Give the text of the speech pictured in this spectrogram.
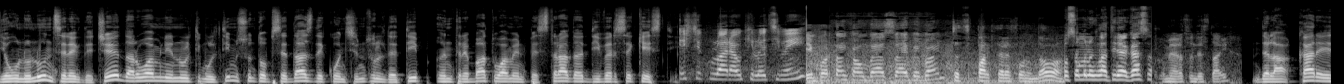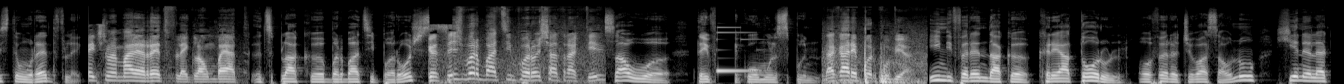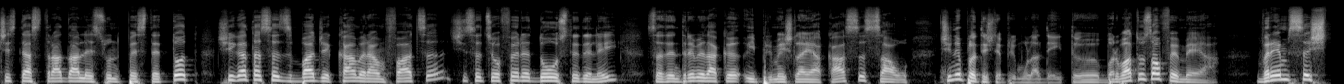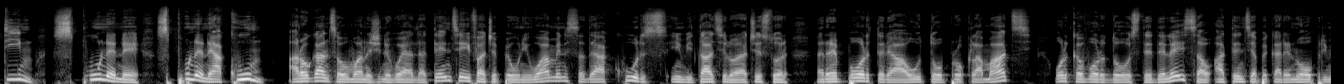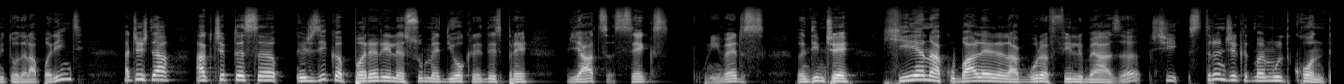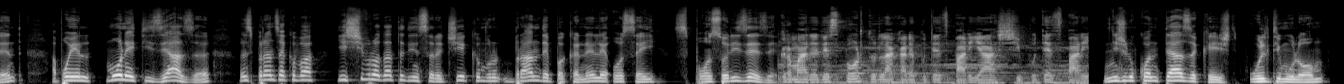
Eu unul nu înțeleg de ce, dar oamenii în ultimul timp sunt obsedați de conținutul de tip întrebat oameni pe stradă diverse chestii. Știi culoarea ochiloții mei? E important ca un băiat să aibă bani? Să-ți sparg telefonul în două? O să mănânc la tine acasă? Îmi arăți unde stai? De la care este un red flag? E cel mai mare red flag la un băiat. Îți plac uh, bărbații păroși Găsești bărbații păroși atractivi? sau uh, te-ai f- cu omul spân? Dacă are păr pubian. Indiferent dacă creatorul oferă ceva sau nu, hienele acestea stradale sunt peste tot și gata să-ți bage camera în față și să-ți ofere 200 de lei, să te întrebe dacă îi primești la ea acasă sau cine plătește primul la date, uh, bărbatul sau femeia. Vrem să știm, spune-ne, spune-ne acum. Aroganța umană și nevoia de atenție îi face pe unii oameni să dea curs invitațiilor acestor reportere autoproclamați, orică vor 200 de lei sau atenția pe care nu au primit-o de la părinți, aceștia acceptă să își zică părerile submediocre despre viață, sex, univers, în timp ce hiena cu balele la gură filmează și strânge cât mai mult content, apoi el monetizează în speranța că va ieși vreodată din sărăcie când vreun brand de păcănele o să-i sponsorizeze. grămadă de sporturi la care puteți paria și puteți paria Nici nu contează că ești ultimul om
